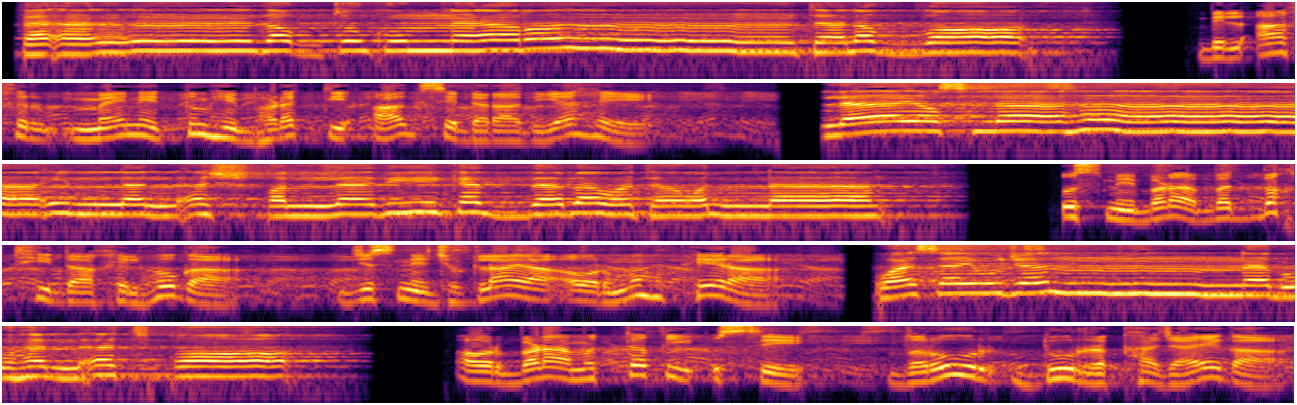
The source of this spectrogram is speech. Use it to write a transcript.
فأنذرتكم نارا تلظى۔ بالآخر میں نے تمہیں بھڑکتی آگ سے ڈرا دیا ہے۔ لا يصلاها إلا الأشقى الذي كذب وتولى۔ اس میں بڑا بدبخت ہی داخل ہوگا جس نے جھٹلایا اور منہ پھیرا۔ وسيجنبها الأتقى. اور بڑا متقی اس سے ضرور دور رکھا جائے گا۔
